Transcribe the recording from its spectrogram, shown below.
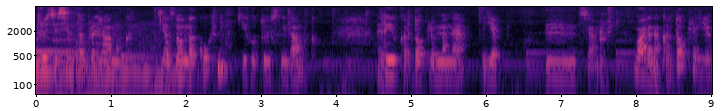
Друзі, всім добрий ранок. Я знову на кухні і готую сніданок. Грію картоплю. В мене є ця варена картопля є.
